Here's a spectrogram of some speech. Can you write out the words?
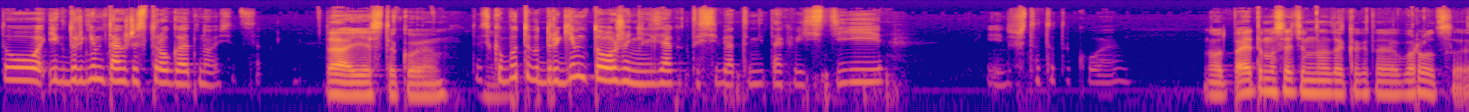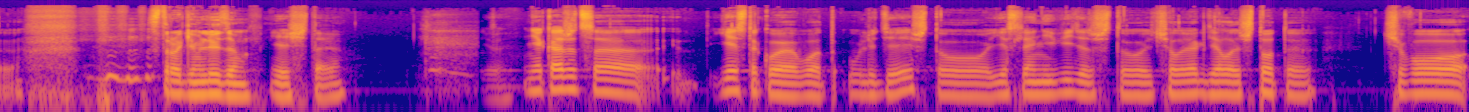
то и к другим также строго относится. Да, есть такое. То есть как будто бы другим тоже нельзя как-то себя-то не так вести или что-то такое. Ну вот поэтому с этим надо как-то бороться строгим людям, я считаю. Мне кажется, есть такое вот у людей, что если они видят, что человек делает что-то, чего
